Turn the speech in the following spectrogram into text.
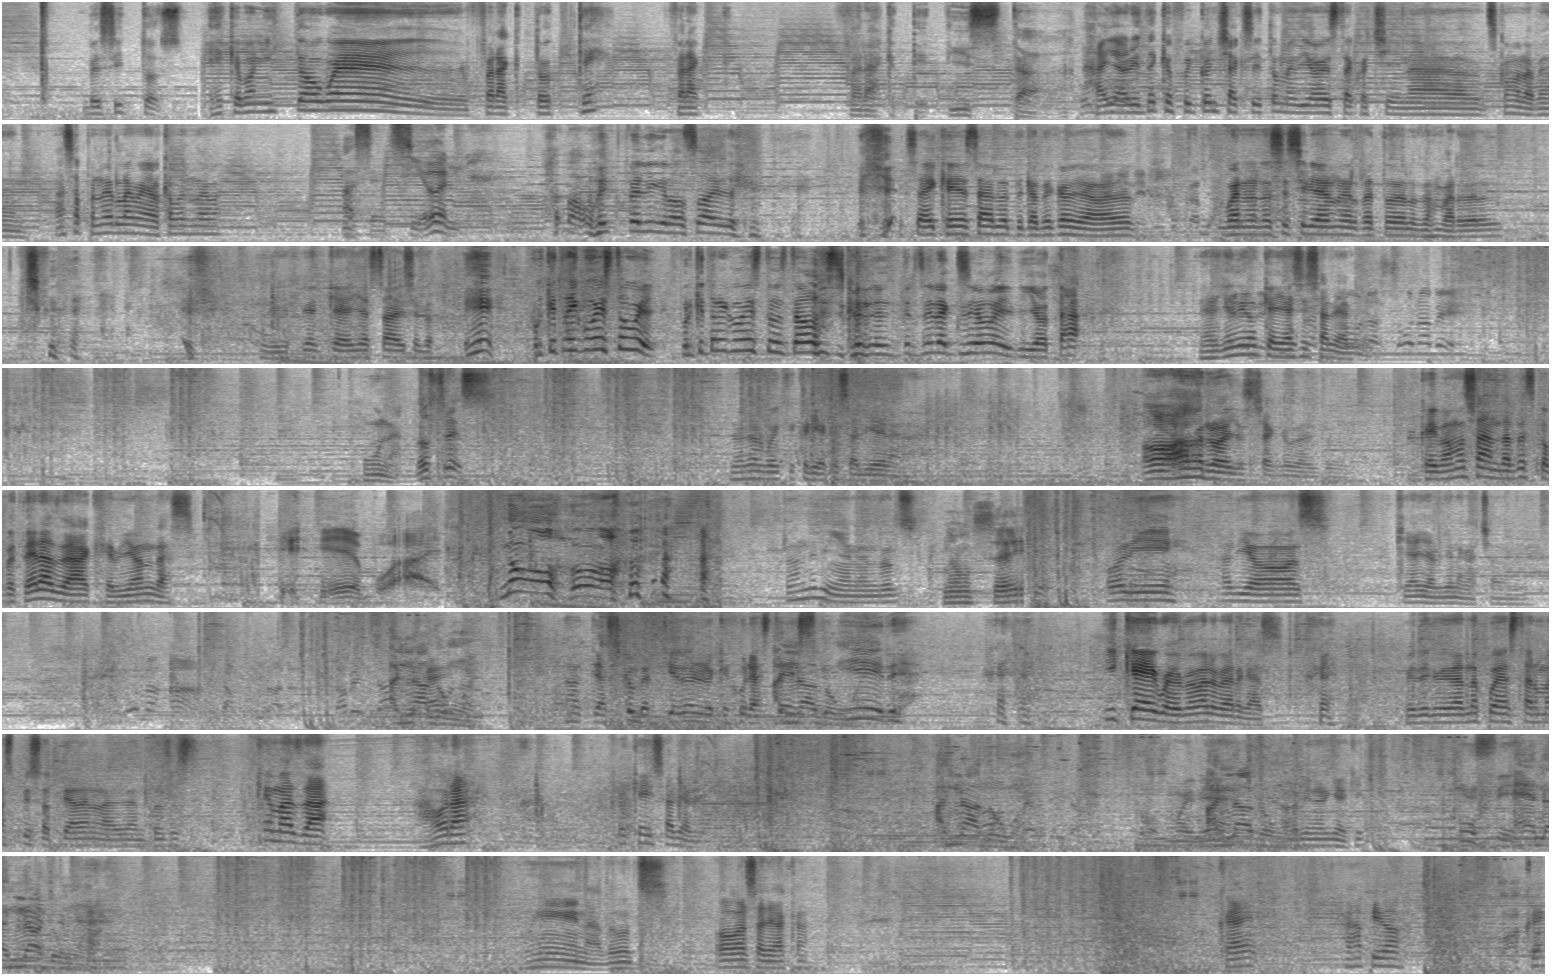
Besitos. ¡Eh, qué bonito, güey! Fracto... ¿Qué? Frac... Fractetista. Ay, ahorita que fui con Shaxito me dio esta cochinada. Es como la ven. Vamos a ponerla, güey, al cabo es nueva. Ascensión. No, muy peligrosa. güey. ¿Sabe que estaba platicando con mi mamá? Bueno, no sé si vieron el reto de los bombarderos. Que ella estaba diciendo, ¡Eh! ¿Por qué traigo esto, güey? ¿Por qué traigo esto? Estamos con el tercer axioma, idiota. Mira, yo digo que allá sí sale algo. Una, dos, tres. No era el güey que quería que saliera. Oh, rayos, changos. Ok, vamos a andar de escopeteras, de que de ondas. ¡No! ¿De dónde vienen los? No sé. Oli, adiós. Aquí hay alguien agachado. Another one. No te has convertido en lo que juraste ser. ¿Y qué, güey? Me vale vergas. Mi dignidad no puede estar más pisoteada en la vida, entonces, ¿qué más da? Ahora, creo que ahí sale alguien. Another one. Muy bien. Another one. Ahora viene alguien aquí. Ufi. And another one. Buena, dudes. Oh, vamos a salir acá. Ok. Rápido. Ok.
